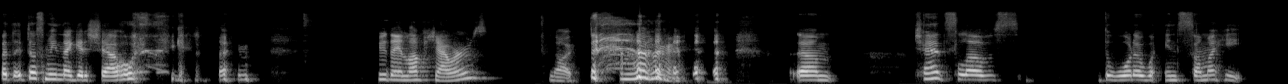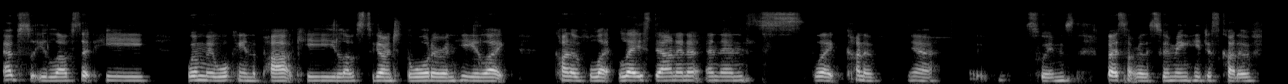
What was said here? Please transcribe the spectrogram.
But it doesn't mean they get a shower they get home. Do they love showers? No. um, Chance loves the water in summer. He absolutely loves it. He, when we're walking in the park, he loves to go into the water and he like kind of lays down in it and then like kind of yeah swims, but it's not really swimming. He just kind of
